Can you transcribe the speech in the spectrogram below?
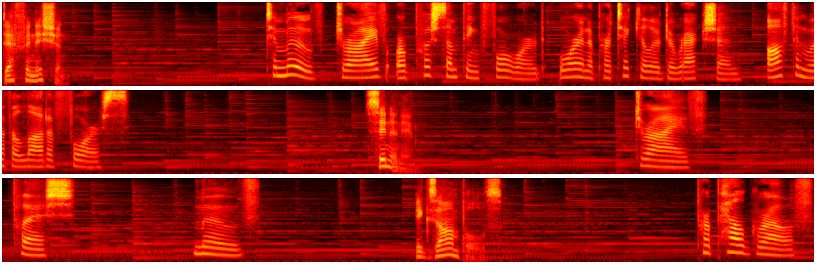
Definition To move, drive, or push something forward or in a particular direction, often with a lot of force. Synonym Drive, Push, Move. Examples Propel growth.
